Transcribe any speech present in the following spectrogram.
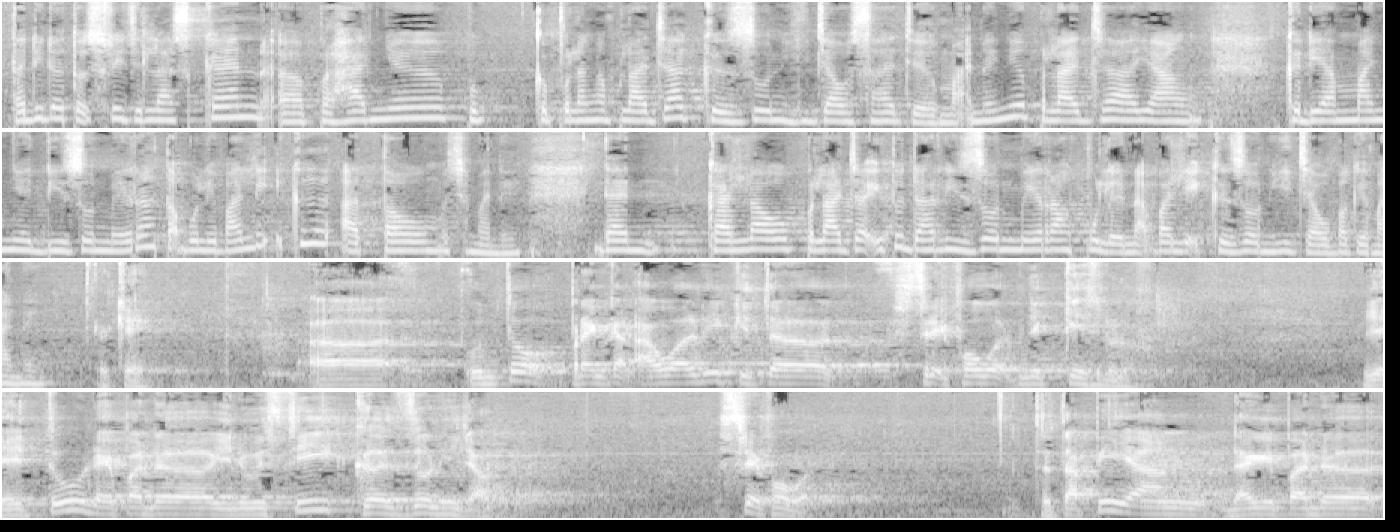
Tadi Datuk Seri jelaskan uh, hanya kepulangan pelajar ke zon hijau saja. Maknanya pelajar yang kediamannya di zon merah tak boleh balik ke atau macam mana? Dan kalau pelajar itu dari zon merah pula nak balik ke zon hijau bagaimana? Okey. Uh, untuk peringkat awal ni kita straightforward punya case dulu. Iaitu daripada universiti ke zon hijau. Straightforward. Tetapi yang daripada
